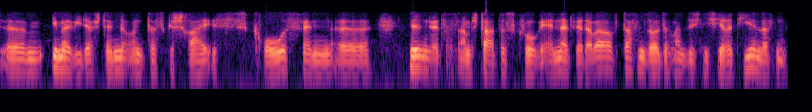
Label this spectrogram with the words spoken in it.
ähm, immer Widerstände und das Geschrei ist groß, wenn äh, irgendetwas am Status quo geändert wird. Aber davon sollte man sich nicht irritieren lassen.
